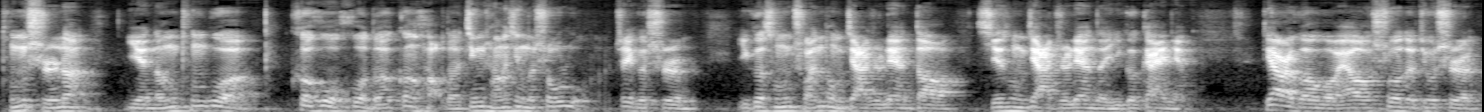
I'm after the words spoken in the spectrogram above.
同时呢，也能通过客户获得更好的经常性的收入。这个是一个从传统价值链到协同价值链的一个概念。第二个我要说的就是，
